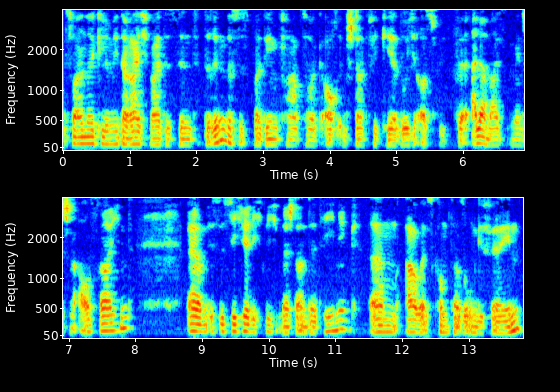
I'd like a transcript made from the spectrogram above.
200 Kilometer Reichweite sind drin. Das ist bei dem Fahrzeug auch im Stadtverkehr durchaus für allermeisten Menschen ausreichend. Ähm, es ist sicherlich nicht mehr Stand der Technik, ähm, aber es kommt da so ungefähr hin.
